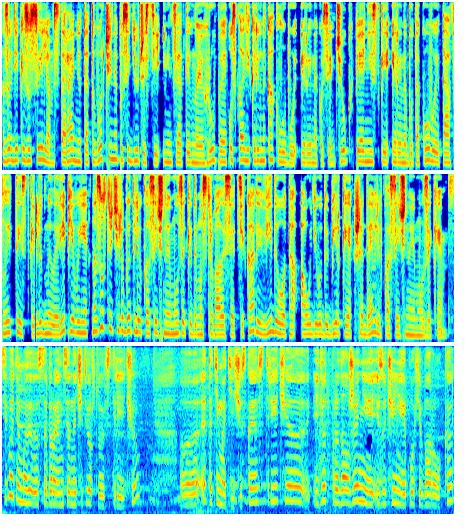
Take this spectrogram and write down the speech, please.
Завдяки зусиллям, старанню та творчій непосидючості ініціативної групи у складі керівника клубу Ірини Косянчук, піаністки Ірини Бутакової та флейтистки Людмили Ріп'євої на зустрічі любителів класичної музики демонструвалися цікаві відео та аудіодобірки шедеврів класичної музики. Сегодня мы собираемся на четвертую встречу. Э, Это тематическая встреча. Идет продолжение изучения эпохи барокко.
